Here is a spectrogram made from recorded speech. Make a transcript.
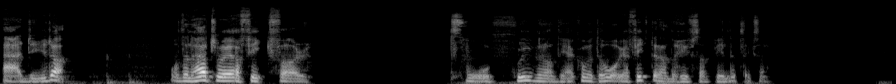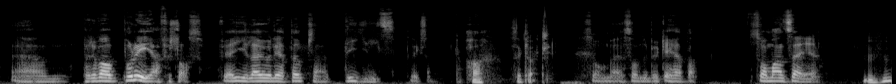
är dyra. Och den här tror jag jag fick för 2,7 eller någonting, jag kommer inte ihåg. Jag fick den ändå hyfsat billigt liksom. Um, för det var på rea förstås. För jag gillar ju att leta upp sådana här deals. Liksom. Ja, såklart. Som, eh, som det brukar heta. Som man säger. Mm -hmm.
